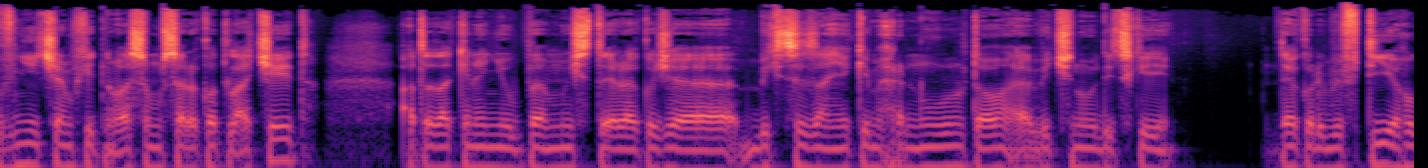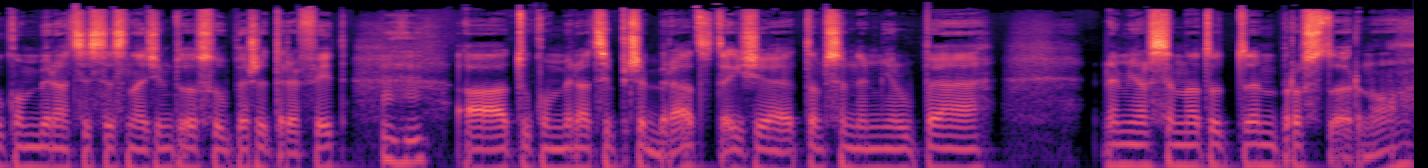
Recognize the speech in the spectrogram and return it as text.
v ničem chytnout. Já jsem musel jako tlačit a to taky není úplně můj styl, jakože bych se za někým hrnul to, já většinou vždycky jako kdyby v té jeho kombinaci se snažím toho soupeře trefit mm-hmm. a tu kombinaci přebrat, takže tam jsem neměl úplně, neměl jsem na to ten prostor, no.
